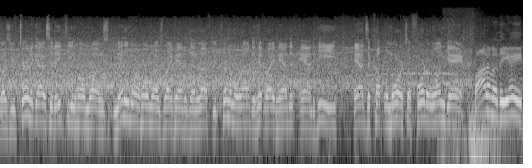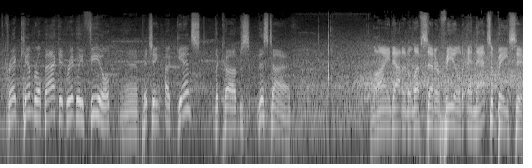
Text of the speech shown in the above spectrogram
Because you turn a guy who's hit 18 home runs, many more home runs right-handed than left. You turn him around to hit right-handed, and he adds a couple more. It's a four to one game. Bottom of the eighth, Craig Kimbrel back at Wrigley Field and pitching against the Cubs this time. Lined out into left center field, and that's a base hit.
